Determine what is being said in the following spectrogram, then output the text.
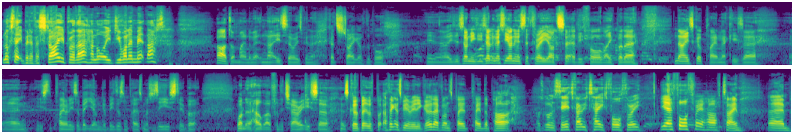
looks like a bit of a star, your brother. I know, do you want to admit that? Oh, I don't mind admitting that. He's always been a good striker of the ball. You know, he's only he's only missed, he only missed a three-yard setter before, like, but uh, no, he's a good player. Nick, he's uh, um, he used to play when he's a bit younger, but he doesn't play as much as he used to. But wanted to help out for the charity, so it's good. But I think it's been really good. Everyone's played played their part. I was going to say it's very tight, four three. Yeah, four three at half time. Um,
